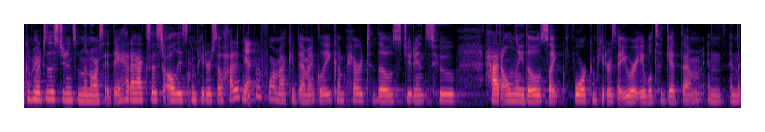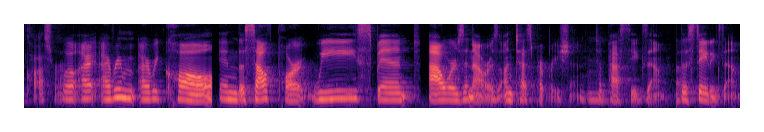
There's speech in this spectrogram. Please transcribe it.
compared to the students on the north side? They had access to all these computers so how did they Yeah. perform academically compared to those students who had only those like four computers that you were able to get them in in the classroom? Well, I I, rem- I recall in the South part, we spent hours and hours on test preparation to mm-hmm. pass the exam, the state exam.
